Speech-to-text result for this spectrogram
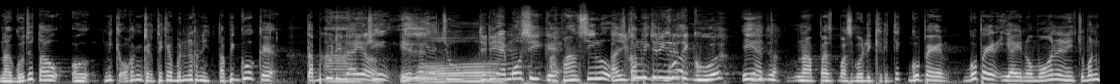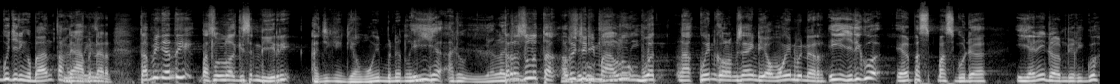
Nah gue tuh tahu oh ini orang kritiknya bener nih. Tapi gue kayak Tapi gue denial. anjing, Iya kan? Iya cu. Jadi emosi kayak. Apaan sih lu? Anjing lu Tapi jadi gua- ngeritik gue. Iya. ta- Nah pas pas gue dikritik gue pengen gue pengen iyain omongannya nih. Cuman gue jadi ngebantah. Nah benar. Tapi nanti pas lu lagi sendiri, anjing yang diomongin bener lagi. Iya. Aduh iya lagi. Terus lu tak, lu jadi malu nih. buat ngakuin kalau misalnya yang diomongin bener. Iya jadi gue ya pas pas gue udah iya nih dalam diri gue.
